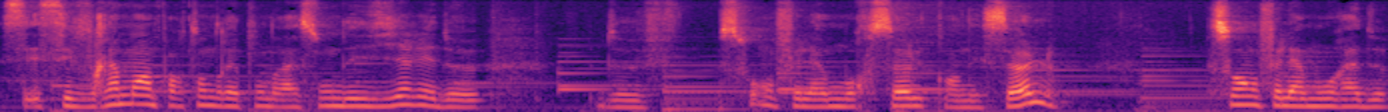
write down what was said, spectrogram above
c'est vraiment important de répondre à son désir et de, soit on fait l'amour seul quand on est seul, soit on fait l'amour à deux.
